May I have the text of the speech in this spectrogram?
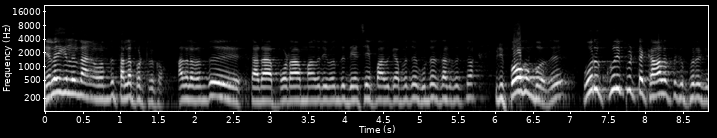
நிலைகளில் நாங்கள் வந்து தள்ளப்பட்டிருக்கோம். அதில் வந்து தடா போடா மாதிரி வந்து தேசிய பாதுகாப்பு சட்டம், குண்டர் தடுப்பு இப்படி போகும்போது ஒரு குறிப்பிட்ட காலத்துக்கு பிறகு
